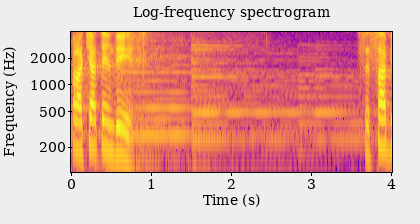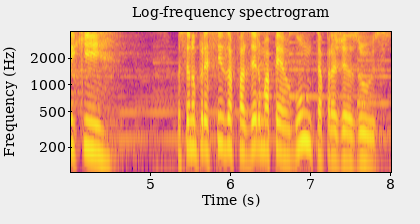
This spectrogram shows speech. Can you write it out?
para te atender. Você sabe que você não precisa fazer uma pergunta para Jesus,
